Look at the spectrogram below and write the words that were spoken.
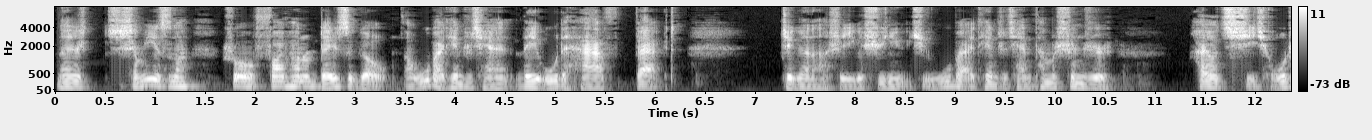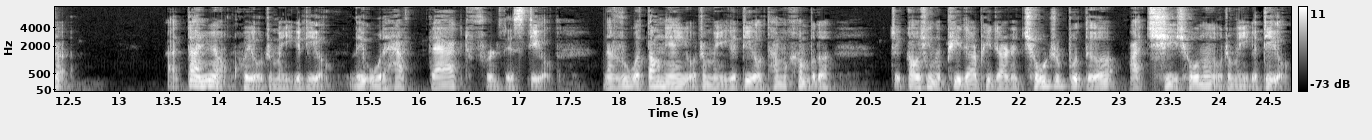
那什么意思呢？说 five hundred days ago 啊，五百天之前，they would have begged。这个呢是一个虚拟语气。五百天之前，他们甚至还要祈求着，啊，但愿会有这么一个 deal。They would have begged for this deal。那如果当年有这么一个 deal，他们恨不得这高兴的屁颠屁颠的求之不得啊，祈求能有这么一个 deal。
